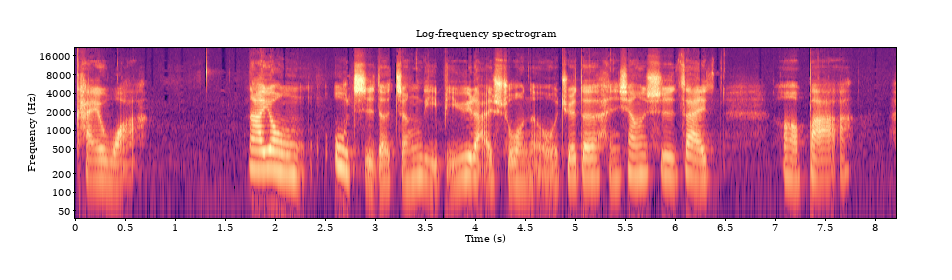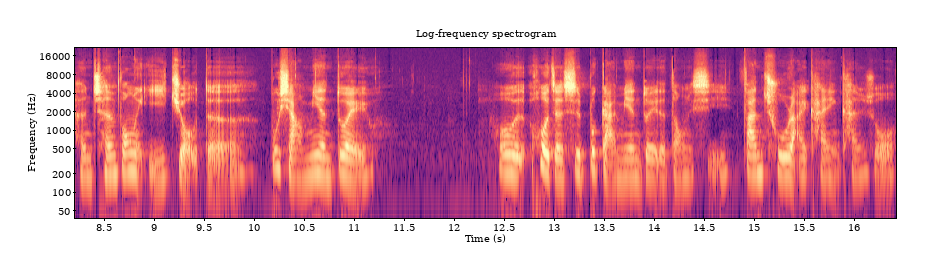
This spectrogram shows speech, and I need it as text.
开挖。那用物质的整理比喻来说呢，我觉得很像是在呃把很尘封已久的、不想面对或或者是不敢面对的东西翻出来看一看，说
